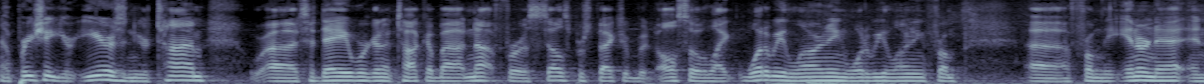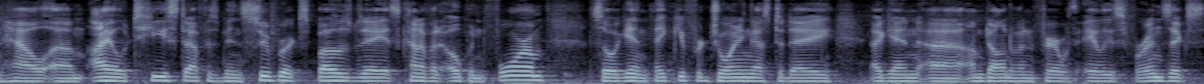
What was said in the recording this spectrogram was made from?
appreciate your ears and your time. Uh, today, we're going to talk about not for a sales perspective, but also like what are we learning? What are we learning from uh, from the internet and how um, IoT stuff has been super exposed today. It's kind of an open forum. So again, thank you for joining us today. Again, uh, I'm Donovan Fair with Alias Forensics.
